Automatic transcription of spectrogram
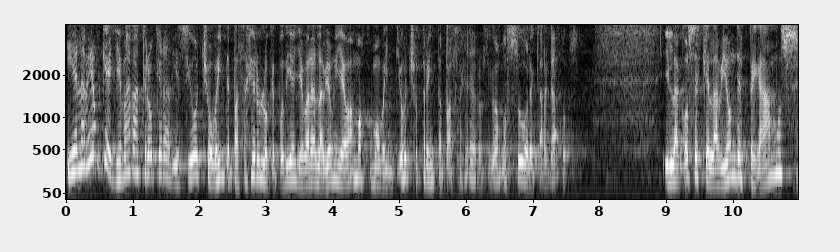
y el avión que llevaba creo que era 18 o 20 pasajeros lo que podía llevar el avión y llevamos como 28 o 30 pasajeros, íbamos sobrecargados. Y la cosa es que el avión despegamos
